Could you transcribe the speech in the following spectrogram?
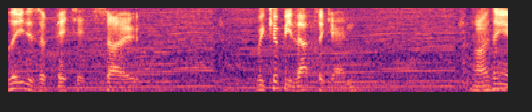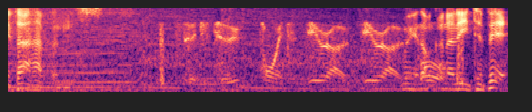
Leaders are pitted, so we could be lapped again. And I think if that happens, 32.004. we're not going to need to pit.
